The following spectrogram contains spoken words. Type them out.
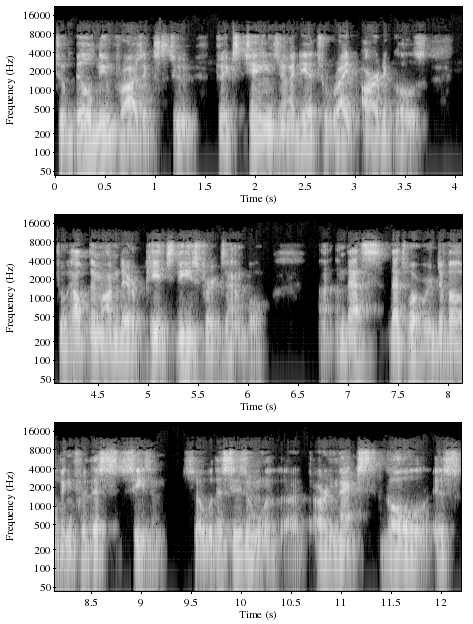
to build new projects to to exchange new idea to write articles to help them on their phds for example. Uh, and that's that's what we're developing for this season. So this season uh, our next goal is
